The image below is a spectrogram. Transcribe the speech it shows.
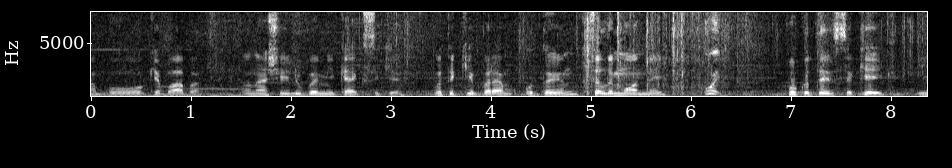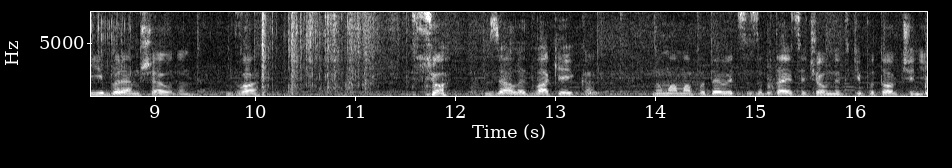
або кебаба. Ну, Наші любимі кексики. Отакі беремо один. Це лимонний. Ой! Покотився кейк. І беремо ще один. Два. Все, взяли два кейка. Ну, мама подивиться, запитається, чого вони такі потовчені.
